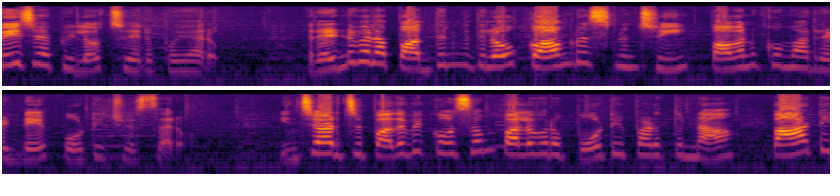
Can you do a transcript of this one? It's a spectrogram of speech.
బీజేపీలో చేరిపోయారు. రెండు వేల పద్దెనిమిదిలో కాంగ్రెస్ నుంచి పవన్ కుమార్ రెడ్డే పోటీ చేశారు. ఇన్ఛార్జి పదవి కోసం పలువురు పోటీ పడుతున్నా పార్టీ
